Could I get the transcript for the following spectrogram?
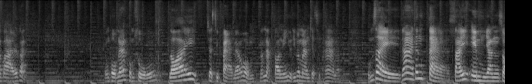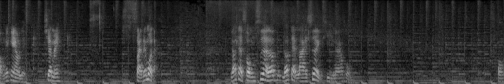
สบายๆไว้ก่อนของผมนะ ผมสูง 178แล้วครับผม น้ำหนักตอนนี้อยู่ที่ประมาณ 75 นะ ผมใส่ได้ตั้งแต่ไซส์ M ยัน 2XL เลย เชื่อไหม ใส่ได้หมดอะแล้วแต่ทรงเสื้อแล้วแล้วแต่ลายเสื้ออีกทีนะครับผมของ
